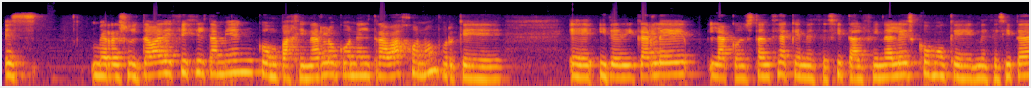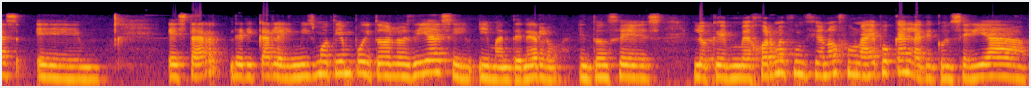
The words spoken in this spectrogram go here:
es, me resultaba difícil también compaginarlo con el trabajo, ¿no? Porque, eh, y dedicarle la constancia que necesita. Al final es como que necesitas estar, dedicarle el mismo tiempo y todos los días y, mantenerlo. Entonces, lo que mejor me funcionó fue una época en la que conseguía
